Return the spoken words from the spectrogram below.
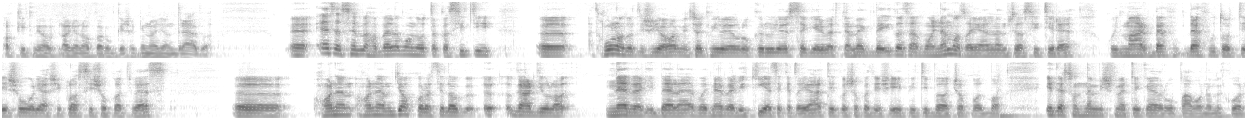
akit mi nagyon akarunk, és aki nagyon drága. Ezzel szemben, ha belegondoltak, a City hát Hollandot is ugye 35 millió euró körüli összegér vette meg, de igazából nem az a jellemző a Cityre, hogy már befutott és óriási klasszisokat vesz, hanem, hanem gyakorlatilag Guardiola neveli bele, vagy neveli ki ezeket a játékosokat, és építi be a csapatba. Edersont nem ismerték Európában, amikor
